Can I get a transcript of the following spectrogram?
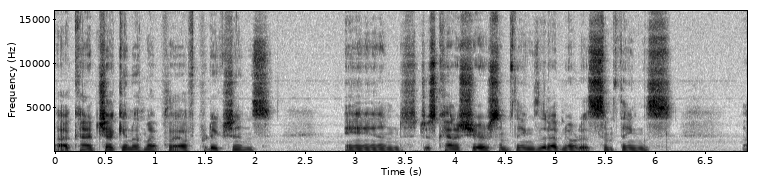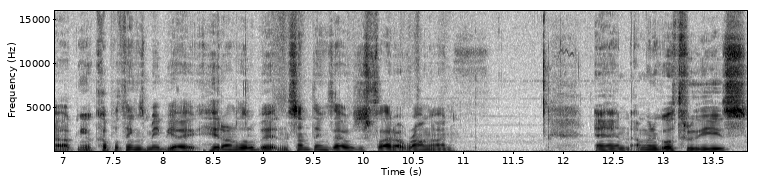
uh, kind of check in with my playoff predictions, and just kind of share some things that I've noticed, some things uh, you know, a couple things maybe I hit on a little bit, and some things I was just flat out wrong on. And I'm gonna go through these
